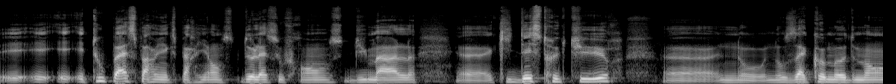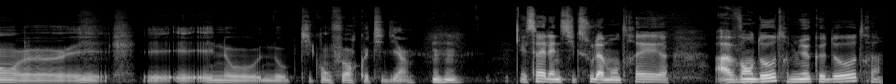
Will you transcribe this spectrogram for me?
et, et, tout passe par une expérience de la souffrance du mal euh, qui déstructure euh, nos, nos, accommodements euh, et, et nos, nos, petits conforts quotidiens. Mm-hmm. Et ça, Hélène Sixou l'a montré avant d'autres, mieux que d'autres?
